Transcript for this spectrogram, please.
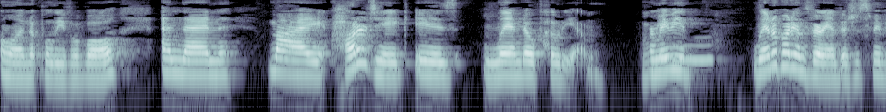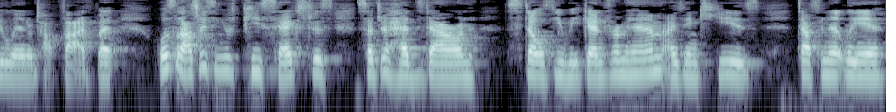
unbelievable. And then my hotter take is Lando podium. Or maybe Lando podium's very ambitious, maybe Lando top five. But what was the last? I think it was P6, just such a heads down, stealthy weekend from him. I think he's definitely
